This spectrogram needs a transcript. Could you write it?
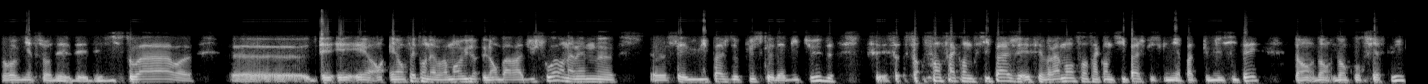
revenir sur des, histoires, euh, et, en, fait, on a vraiment eu l'embarras du choix. On a même euh, fait 8 pages de plus que d'habitude. 156 pages, et c'est vraiment 156 pages puisqu'il n'y a pas de publicité dans, dans, dans Court Circuit.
